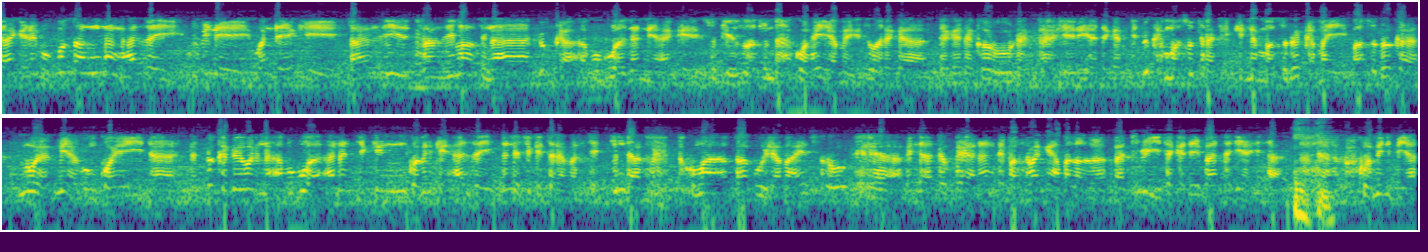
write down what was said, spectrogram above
da da gare mu kusan nan azai dubi ne wanda yake transimans na duka abubuwa nan ne ake suke zuwa tun da akwai hayya mai zuwa daga daga Dakaru daga Najeriya daga duka masu trafikin nan masu duka mai masu duka miyagun ƙwayoyi da duka dai wannan abubuwa a nan cikin gwamnatin azai tun da suke tarabarce tun da akwai da kuma babu jama'ai tsaro. Abinda ta koya nan da farfakin abalar baturi ita kadai ba ta iya isa. Da akwai komin biya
